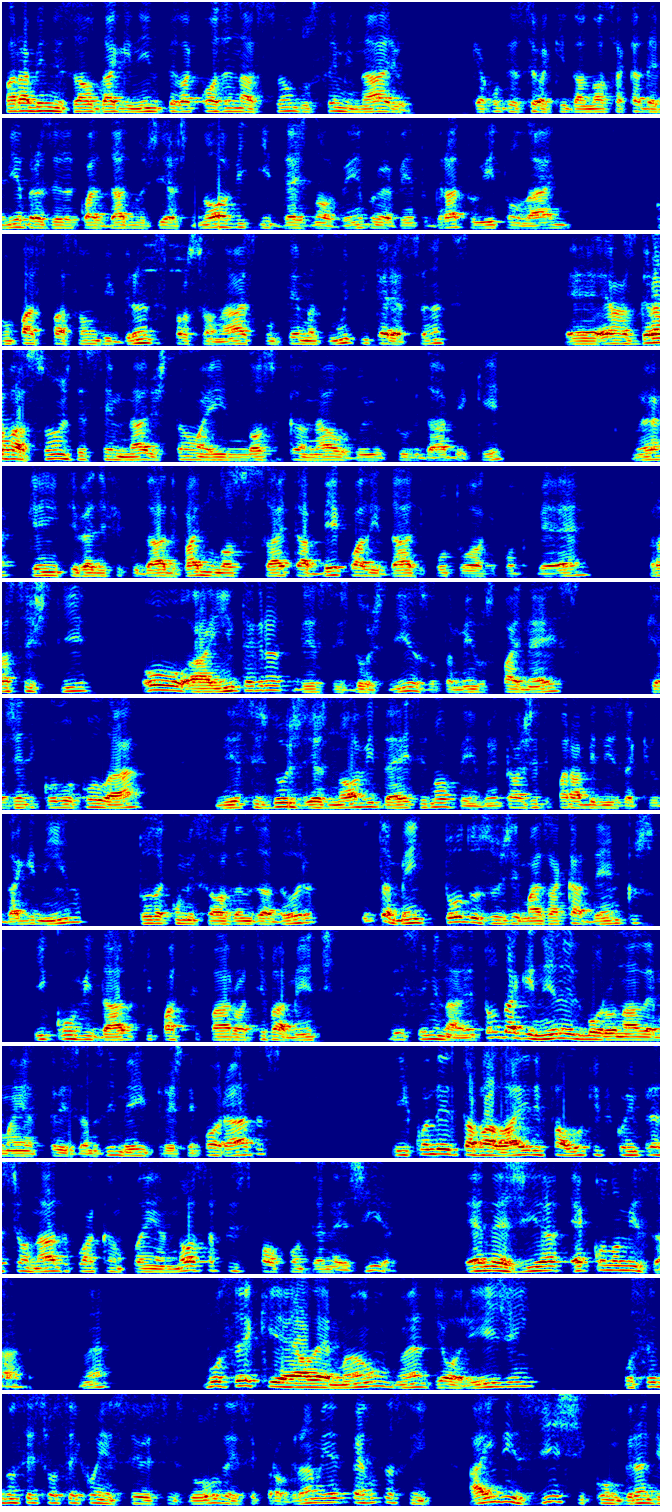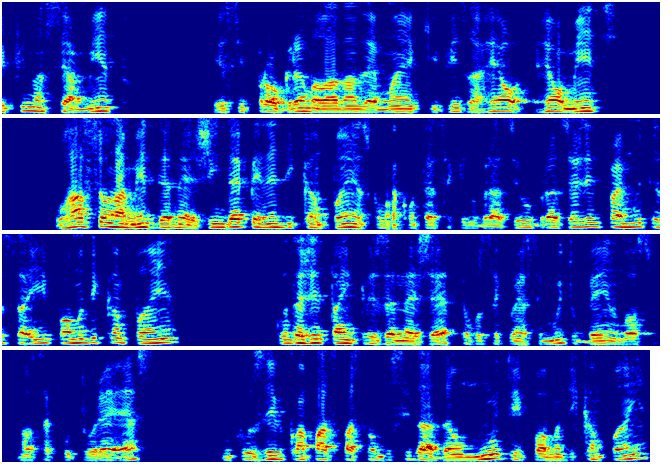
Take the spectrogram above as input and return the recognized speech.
parabenizar o Dagnino pela coordenação do seminário que aconteceu aqui da nossa Academia Brasileira de Qualidade nos dias 9 e 10 de novembro, um evento gratuito online, com participação de grandes profissionais, com temas muito interessantes. É, as gravações desse seminário estão aí no nosso canal do YouTube da ABQ. Né? Quem tiver dificuldade, vai no nosso site abqualidade.org.br para assistir ou a íntegra desses dois dias, ou também os painéis que a gente colocou lá nesses dois dias, 9 e 10 de novembro. Então, a gente parabeniza aqui o Dagnino, toda a comissão organizadora e também todos os demais acadêmicos e convidados que participaram ativamente desse seminário. Então, Dagnino, ele morou na Alemanha três anos e meio, três temporadas, e quando ele estava lá, ele falou que ficou impressionado com a campanha Nossa Principal Fonte de Energia é energia economizada, né? Você que é alemão, né, de origem, você não sei se você conheceu esse slogan, esse programa, e ele pergunta assim: ainda existe com grande financiamento esse programa lá na Alemanha que visa real, realmente o racionamento de energia, independente de campanhas, como acontece aqui no Brasil. O Brasil, a gente faz muito isso aí em forma de campanha. Quando a gente está em crise energética, você conhece muito bem, o nosso, nossa cultura é essa, inclusive com a participação do cidadão muito em forma de campanha.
